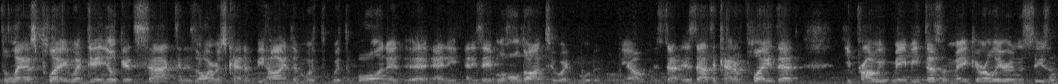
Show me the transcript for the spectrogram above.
the last play when Daniel gets sacked and his arm is kind of behind him with, with the ball in it, and, he, and he's able to hold on to it, you know, is that is that the kind of play that he probably maybe doesn't make earlier in the season?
